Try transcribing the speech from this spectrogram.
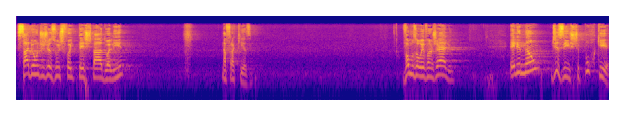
Sabe onde Jesus foi testado ali? na fraqueza. Vamos ao Evangelho? Ele não desiste, porque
